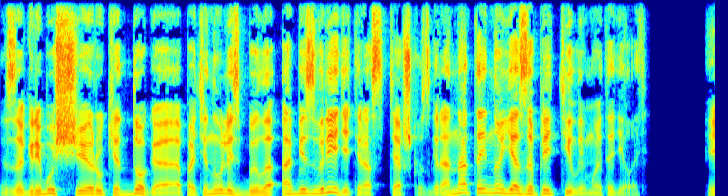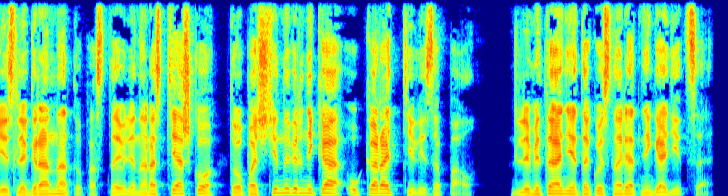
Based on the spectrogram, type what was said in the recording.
Загребущие руки Дога потянулись было обезвредить растяжку с гранатой, но я запретил ему это делать. Если гранату поставили на растяжку, то почти наверняка укоротили запал. Для метания такой снаряд не годится.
